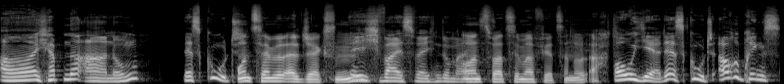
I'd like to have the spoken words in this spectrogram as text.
Oh, ich habe eine Ahnung. Der ist gut. und Samuel L. Jackson. ich weiß, welchen du meinst. und zwar Zimmer 1408. oh yeah, der ist gut. Auch übrigens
